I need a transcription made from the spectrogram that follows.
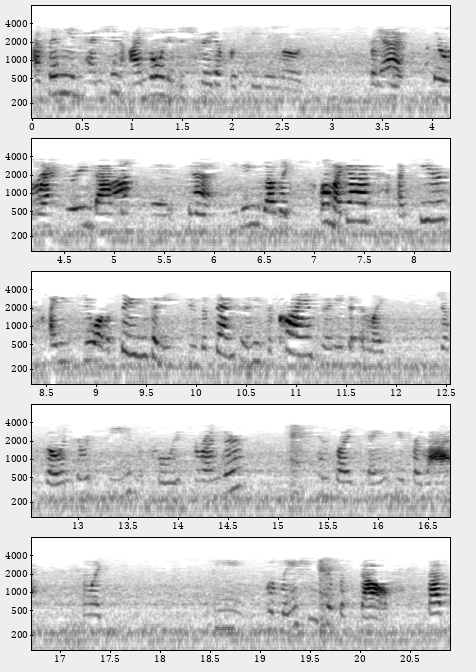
I'm setting the intention. I'm going into straight up receiving mode from Yes. here. Surrendering back ah, into to the Receiving because I was like, oh my god, I'm here. I need to do all the things. I need to do the things. And I need the clients. And I need to and like just go into receive and fully surrender. And so I thank you for that. And like the relationship itself, that's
